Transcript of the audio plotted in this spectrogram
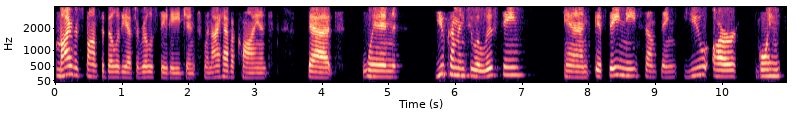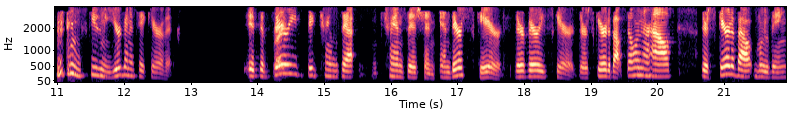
my responsibility as a real estate agent when I have a client that when you come into a listing and if they need something, you are going, excuse me, you're going to take care of it. It's a very right. big transa- transition, and they're scared. They're very scared. They're scared about selling their house. They're scared about moving,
